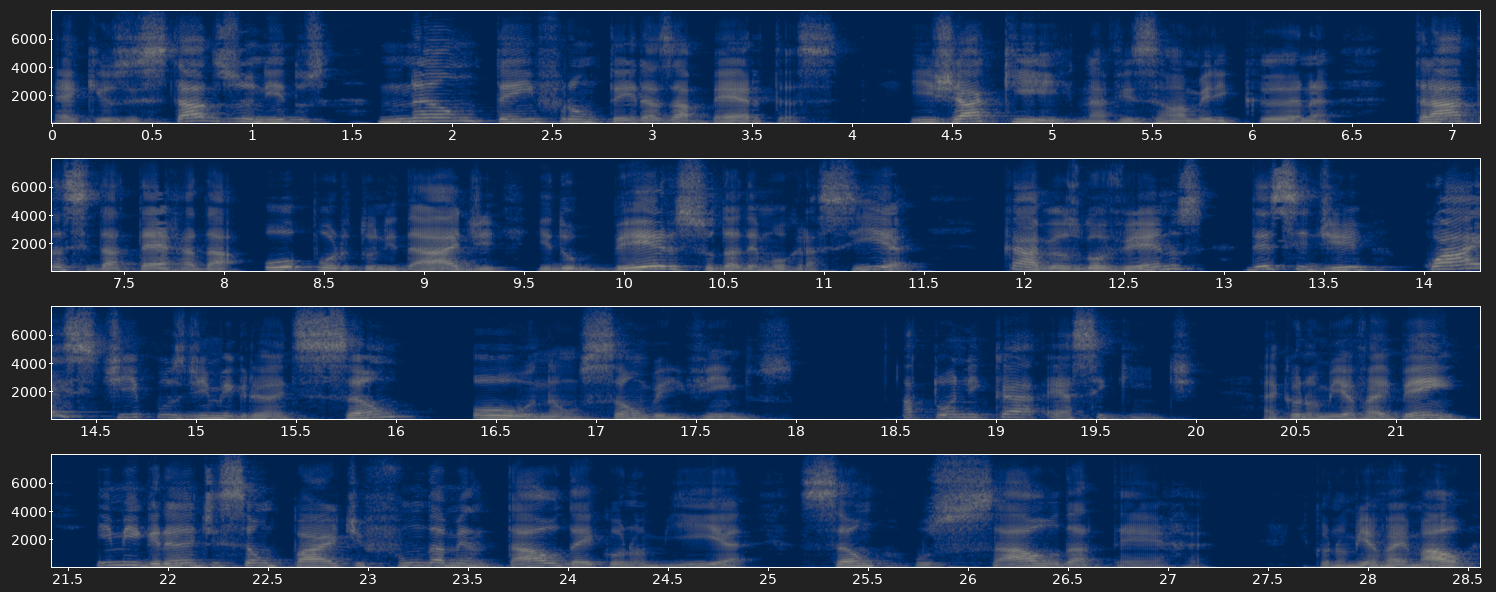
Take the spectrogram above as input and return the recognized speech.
é que os Estados Unidos não têm fronteiras abertas. E já que, na visão americana, trata-se da terra da oportunidade e do berço da democracia, cabe aos governos decidir quais tipos de imigrantes são ou não são bem-vindos. A tônica é a seguinte: a economia vai bem, imigrantes são parte fundamental da economia, são o sal da terra. Economia vai mal,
